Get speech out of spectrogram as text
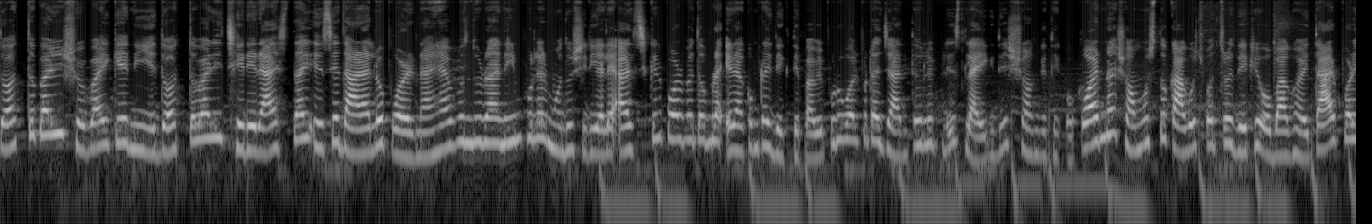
দত্তবাড়ির সবাইকে নিয়ে দত্তবাড়ি ছেড়ে রাস্তায় এসে দাঁড়াল পর্ণা। হ্যাঁ বন্ধুরা নিম ফুলের মধু সিরিয়ালে আজকের পর্বে তোমরা এরকমটাই দেখতে পাবে। পুরো গল্পটা জানতে হলে প্লিজ লাইক দিয়ে সঙ্গে থেকো। পর্ণা সমস্ত কাগজপত্র দেখে অবাক হয়। তারপরে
